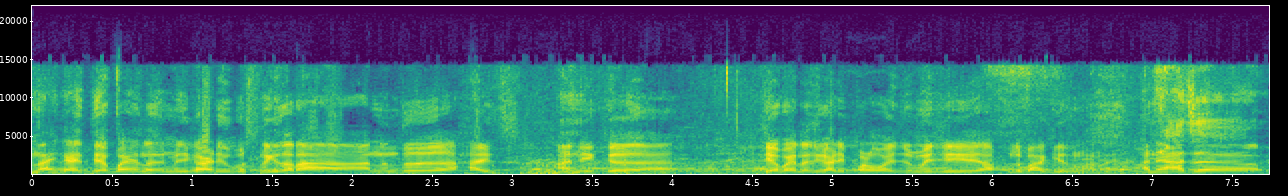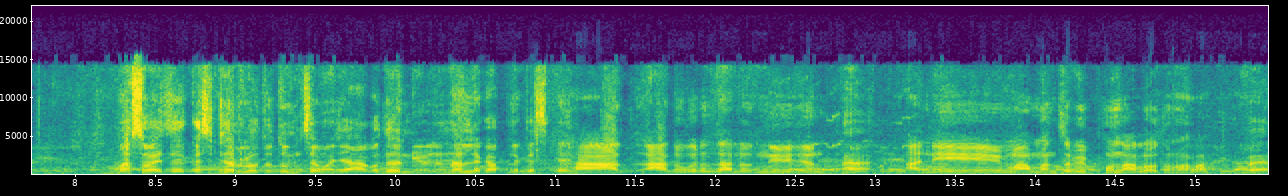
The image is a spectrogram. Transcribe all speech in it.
नाही काय त्या बैला म्हणजे गाडीवर बसलं की जरा आनंद आहेच. आणि त्या बैलाची गाडी पळवायची म्हणजे आपलं भाग्यच म्हणाय आणि आज अ, बसवायचं कसं ठरलं होतं तुमचं? म्हणजे अगोदर नियोजन झालं का आपलं कसं काय? हा आज अगोदरच झालं होतं नियोजन. हा. आणि मामांचा बी फोन आला होता मला. बर.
